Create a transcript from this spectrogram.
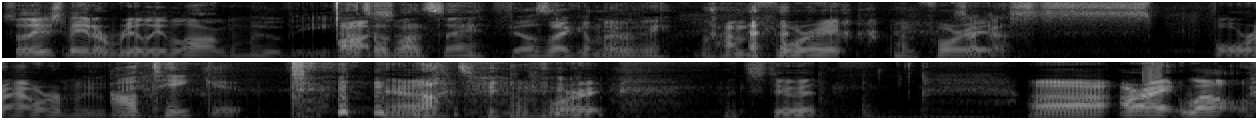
So they just made a really long movie. That's what I was about to say. Feels like a movie. I'm for it. I'm for It's it. like a s- four-hour movie. I'll take it. yeah, I'll take I'm for it. Let's do it. Uh, all right. Well,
